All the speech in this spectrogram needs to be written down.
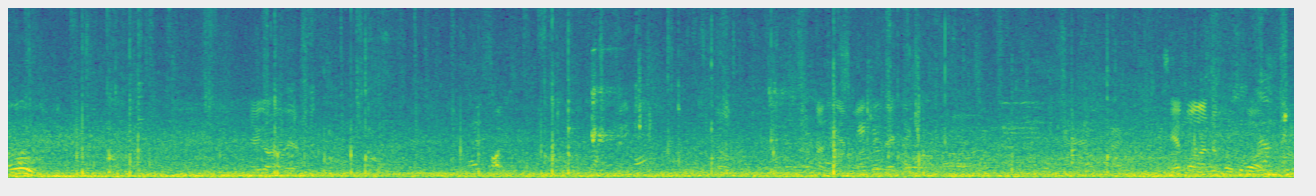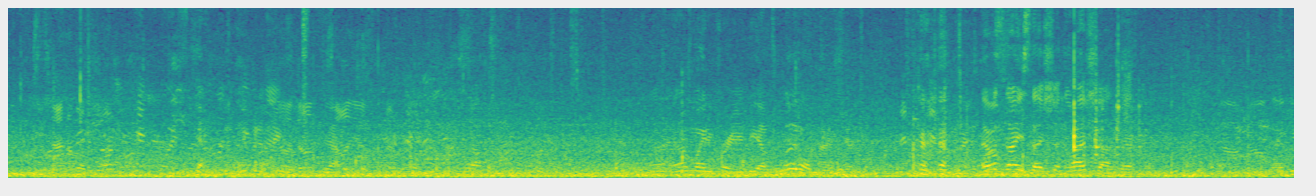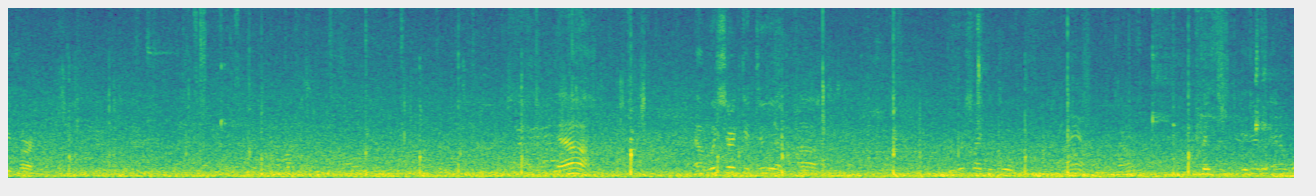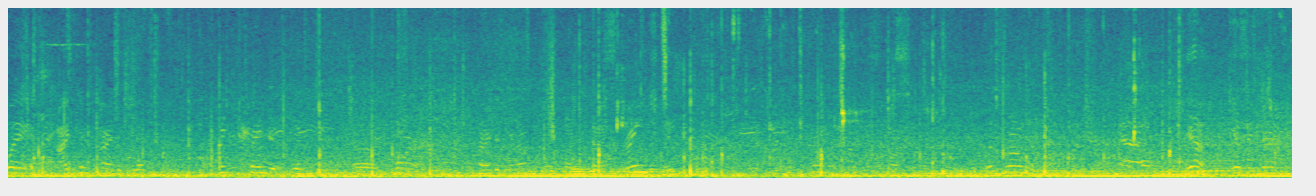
that was nice, that shouldn't last shot there. Thank you for. Yeah. I wish I could do it. Uh, I wish I could do it planned, you? Because in, a- in a way, I can kind of look, I can kind of get the uh, corner, kind of, you know? Like, like, strangely, What's wrong with that? Yeah, yes, exactly.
